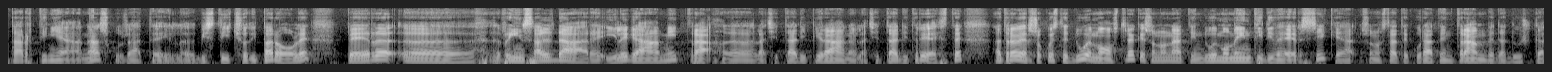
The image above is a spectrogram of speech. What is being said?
tartiniana, scusate il bisticcio di parole, per eh, rinsaldare i legami tra eh, la città di Pirano e la città di Trieste attraverso queste due mostre che sono nate in due momenti diversi, che sono state curate entrambe da Dushka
